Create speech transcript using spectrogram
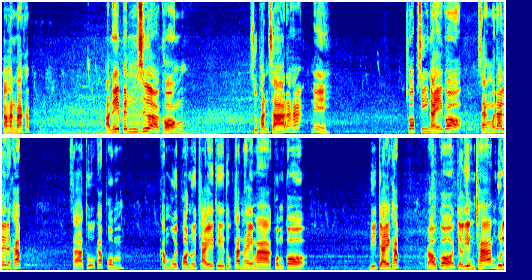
เอาหันมาครับ อันนี้เป็นเสื้อของ สุพรรณษานะฮะ นี่ ชอบสีไหนก็สั่งมาได้เลยนะครับ สาธุครับผมคำอวยพรอวยชัยที่ทุกท่านให้มา ผมก็ดีใจครับ เราก็จะเลี้ยงช้างดูแล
